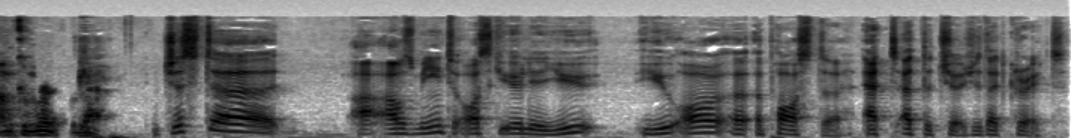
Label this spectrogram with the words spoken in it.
I'm convinced of that. Just, uh, I was meaning to ask you earlier. You you are a, a pastor at, at the church. Is that correct?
